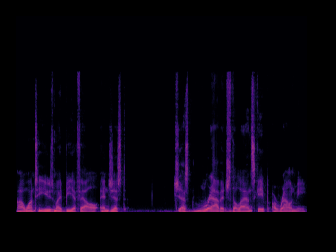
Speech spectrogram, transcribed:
I want to use my BFL and just just ravage the landscape around me.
